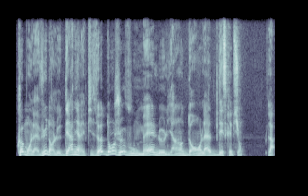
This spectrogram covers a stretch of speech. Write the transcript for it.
comme on l'a vu dans le dernier épisode dont je vous mets le lien dans la description. Là.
